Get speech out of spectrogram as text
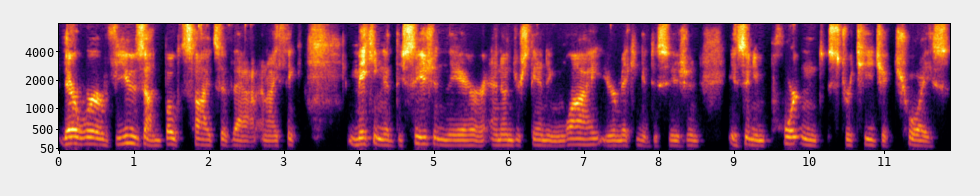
there were views on both sides of that and I think making a decision there and understanding why you're making a decision is an important strategic choice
